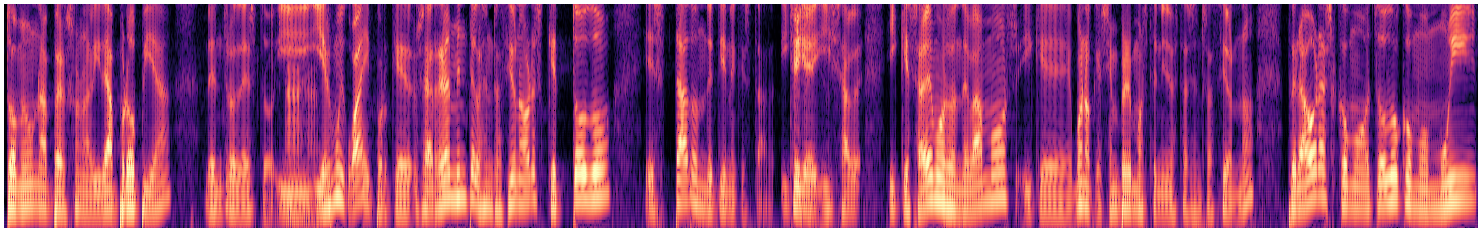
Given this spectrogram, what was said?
tome una personalidad propia dentro de esto. Y, es muy guay, porque o sea, realmente la sensación ahora es que todo está donde tiene que estar. Y, Sí, que, sí. y, sabe- y que sabemos dónde vamos y que, bueno, que siempre hemos tenido esta sensación, ¿no? Pero ahora es como todo como muy,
